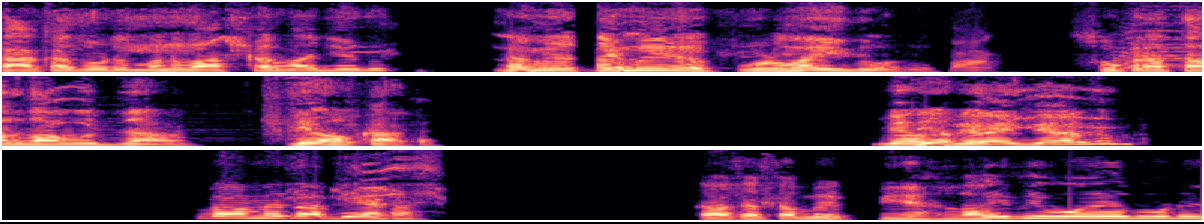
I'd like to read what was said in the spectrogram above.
કાકા જોડે મને વાત કરવા જેવું? તમે તમે ભોળવાઈ દો. છોકરા તાર આવું જ જાવ. દેવો કાકા. બેહો, બેહો, બેહો. અમે તો બેઠા કાકા તમે ભેહ લાવી દી હોય જોડે?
